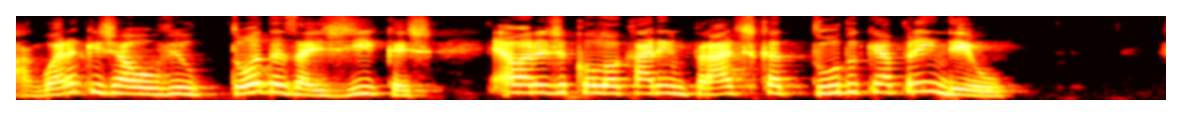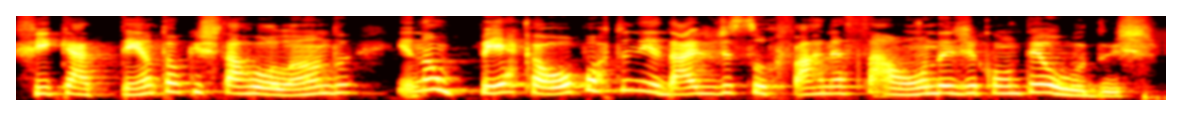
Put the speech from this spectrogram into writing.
Agora que já ouviu todas as dicas, é hora de colocar em prática tudo que aprendeu. Fique atento ao que está rolando e não perca a oportunidade de surfar nessa onda de conteúdos.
